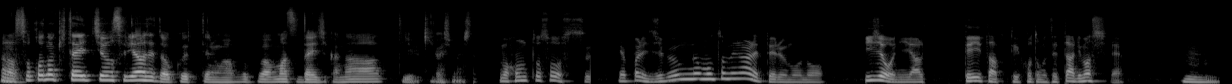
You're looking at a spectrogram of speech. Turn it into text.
だからそこの期待値をすり合わせておくっていうのが僕はまず大事かなっていう気がしました。まあ本当そうっす。やっぱり自分が求められてるもの以上にやっていたっていうことも絶対ありますしね。うん。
